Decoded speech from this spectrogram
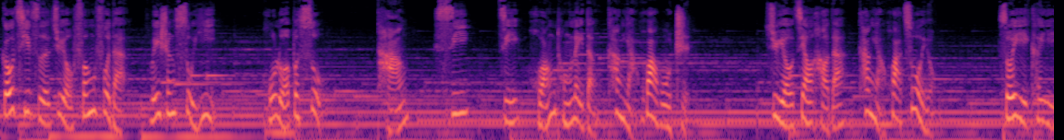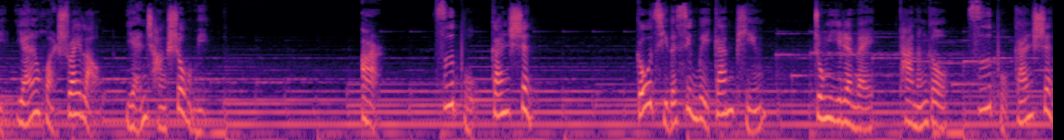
枸杞子具有丰富的维生素 E、胡萝卜素、糖、硒及黄酮类等抗氧化物质，具有较好的抗氧化作用，所以可以延缓衰老、延长寿命。二，滋补肝肾。枸杞的性味甘平，中医认为它能够滋补肝肾、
